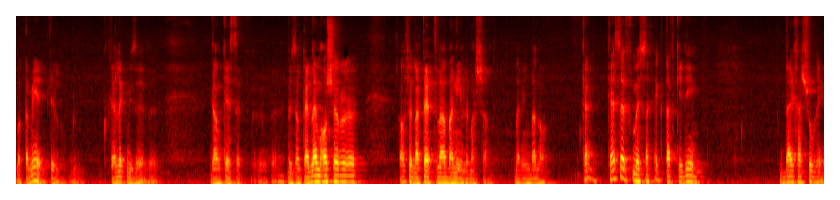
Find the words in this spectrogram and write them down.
לא, תמיד, כאילו, חלק מזה זה גם כסף. וזה נותן להם אושר, אושר לתת לבנים למשל, בנים בנות. כן, כסף משחק תפקידים די חשובים.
